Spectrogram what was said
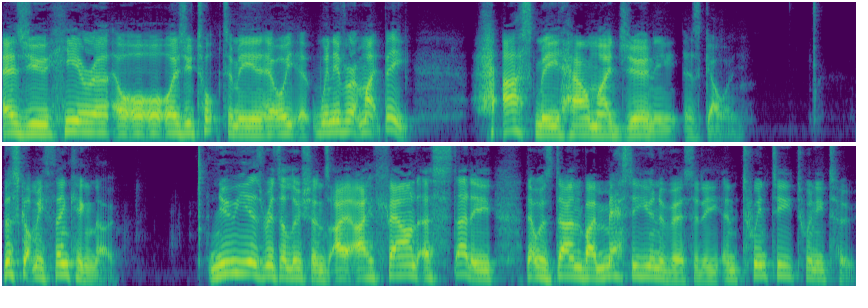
as you hear or, or, or as you talk to me, or whenever it might be. Ask me how my journey is going. This got me thinking though. New Year's resolutions, I, I, found a study that was done by Massey University in 2022.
